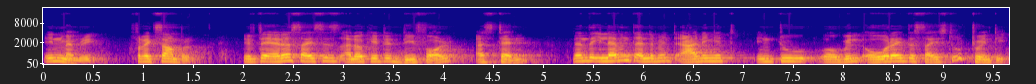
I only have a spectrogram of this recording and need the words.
in memory. For example, if the error size is allocated default as 10, then the 11th element adding it into uh, will override the size to 20.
